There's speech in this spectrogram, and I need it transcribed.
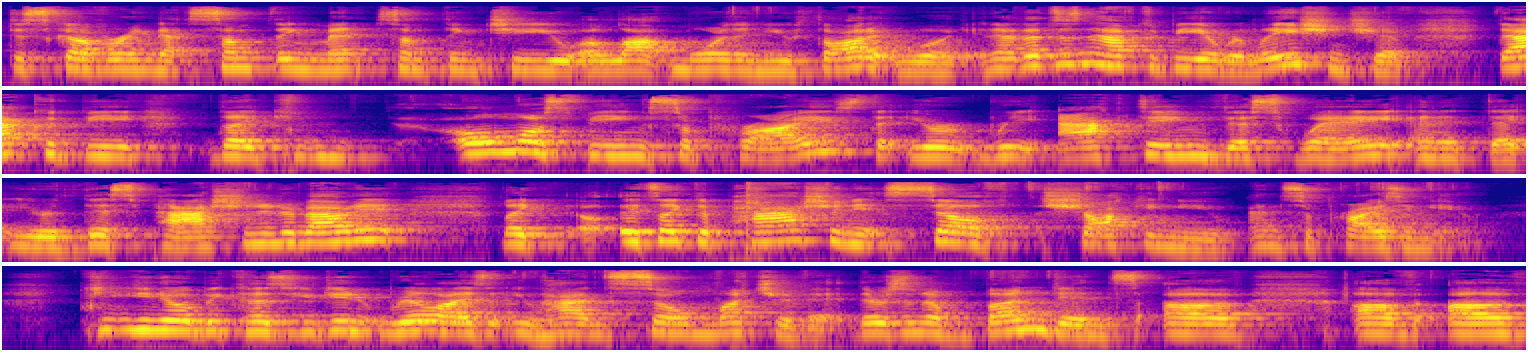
discovering that something meant something to you a lot more than you thought it would. Now, that doesn't have to be a relationship. That could be like almost being surprised that you're reacting this way and it, that you're this passionate about it. Like it's like the passion itself shocking you and surprising you you know because you didn't realize that you had so much of it there's an abundance of of of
